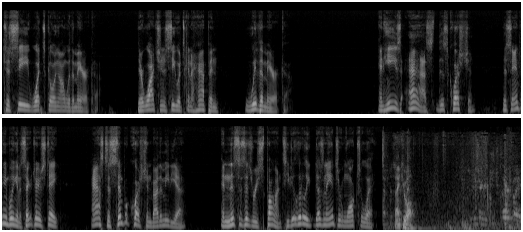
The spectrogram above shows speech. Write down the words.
to see what's going on with America. They're watching to see what's going to happen with America. And he's asked this question. This Antony Blinken, the Secretary of State, asked a simple question by the media, and this is his response. He literally doesn't answer and walks away. Thank you all. Just to clarify,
